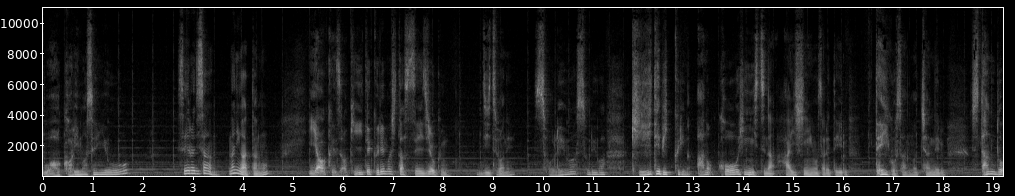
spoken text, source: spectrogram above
分かりませんよ。セーラジさん何があったの？よくぞ聞いてくれましたセイジオくん。実はねそれはそれは聞いてびっくりのあの高品質な配信をされているデイゴさんのチャンネルスタンド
